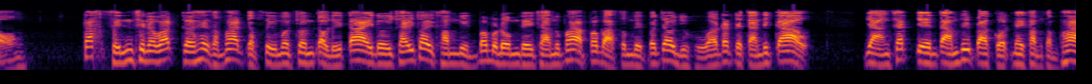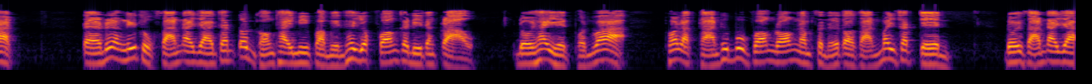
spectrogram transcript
112 ทักษิณชินวัตรเคยให้สัมภาษณ์กับสื่อมวลชนเกาหลีใต้ โดยใช้ถ้อยคำหมิ่นพระบรมเดชานุภาพพระบาทสมเด็จพระเจ้าอยู่หัวรัชกาลที่ 9 อย่างชัดเจนตามที่ปรากฏในคำสัมภาษณ์ แต่เรื่องนี้ถูกศาลอาญาชั้นต้นของไทยมีความเห็นให้ยกฟ้องคดีดังกล่าว โดยให้เหตุผลว่า เพราะหลักฐานที่ผู้ฟ้องร้องนำเสนอต่อศาลไม่ชัดเจน โดยสารอาญา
